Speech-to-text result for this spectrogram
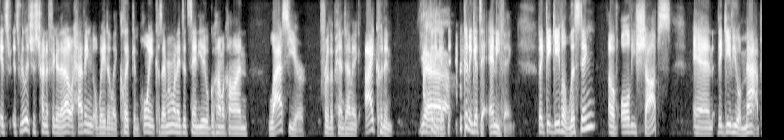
it's it's really just trying to figure that out or having a way to like click and point because i remember when i did san diego comic con last year for the pandemic i couldn't I couldn't Yeah. get to, I couldn't get to anything. Like they gave a listing of all these shops and they gave you a map,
